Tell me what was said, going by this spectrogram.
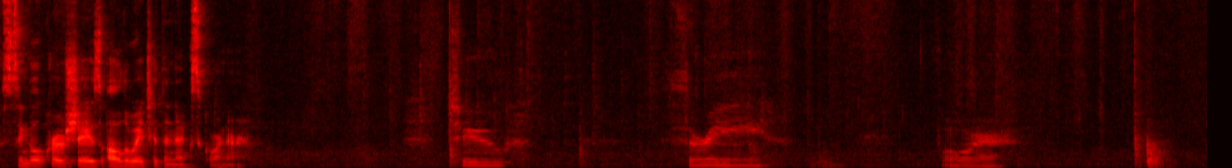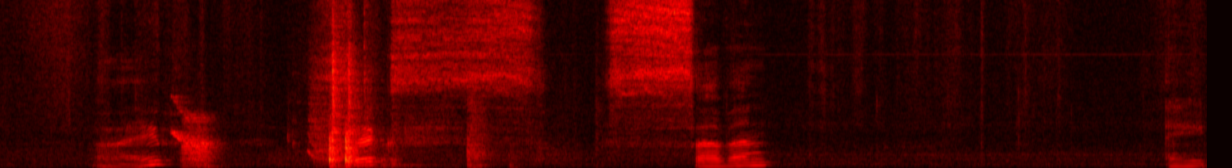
single crochets all the way to the next corner. Two, three, four, five, six, seven, eight,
